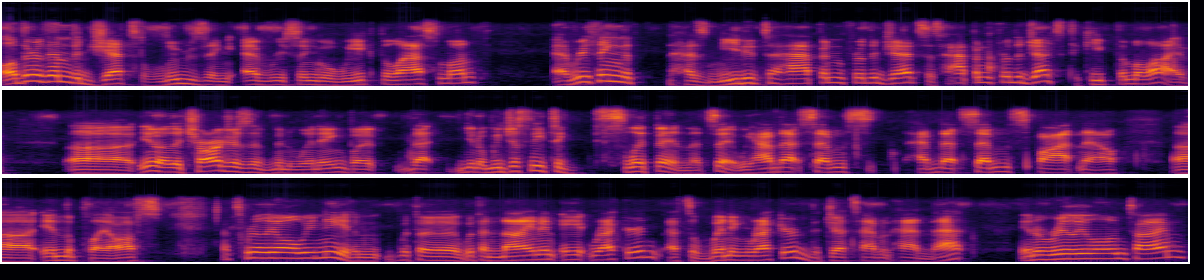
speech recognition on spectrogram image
other than the Jets losing every single week the last month, everything that has needed to happen for the Jets has happened for the Jets to keep them alive. Uh, you know, the Chargers have been winning, but that you know we just need to slip in. That's it. We have that seventh have that seventh spot now uh, in the playoffs. That's really all we need. And with a with a nine and eight record, that's a winning record. The Jets haven't had that in a really long time.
